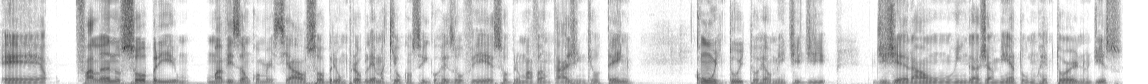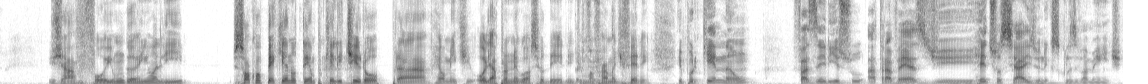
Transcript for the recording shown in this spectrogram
É, falando sobre uma visão comercial, sobre um problema que eu consigo resolver, sobre uma vantagem que eu tenho, com o intuito realmente de, de gerar um engajamento, um retorno disso, já foi um ganho ali, só com o pequeno tempo que ele uhum. tirou para realmente olhar para o negócio dele Perfeito. de uma forma diferente. E por que não fazer isso através de redes sociais única exclusivamente?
